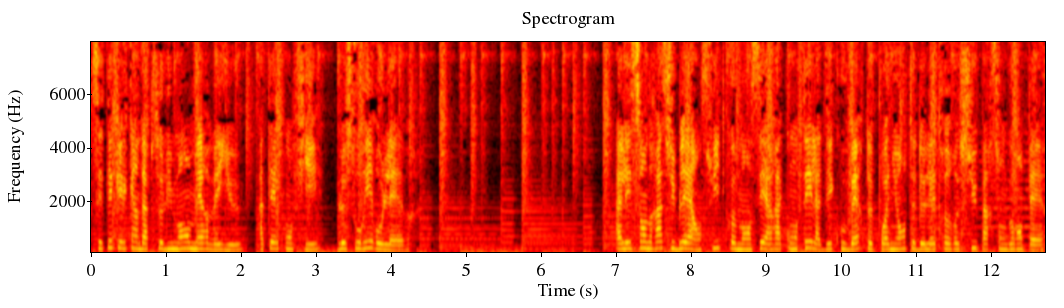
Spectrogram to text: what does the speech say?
C'était quelqu'un d'absolument merveilleux, a-t-elle confié, le sourire aux lèvres. Alessandra Sublet a ensuite commencé à raconter la découverte poignante de l'être reçu par son grand-père,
